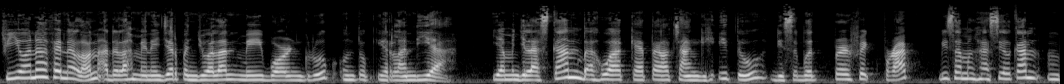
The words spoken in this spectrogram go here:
Fiona Fenelon adalah manajer penjualan Mayborn Group untuk Irlandia. Ia menjelaskan bahwa ketel canggih itu disebut Perfect Prep bisa menghasilkan 4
